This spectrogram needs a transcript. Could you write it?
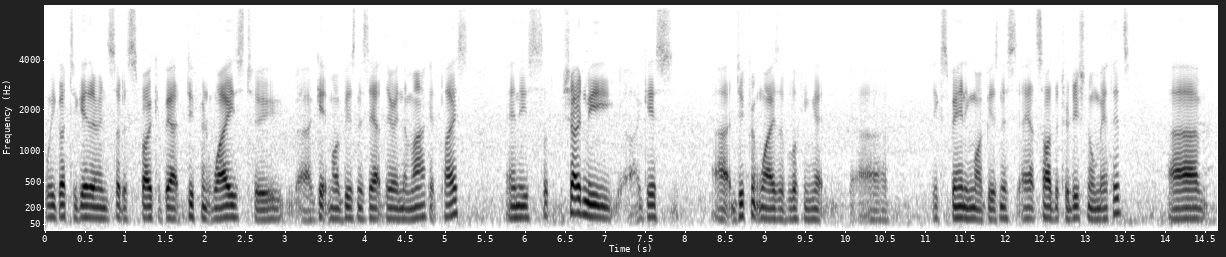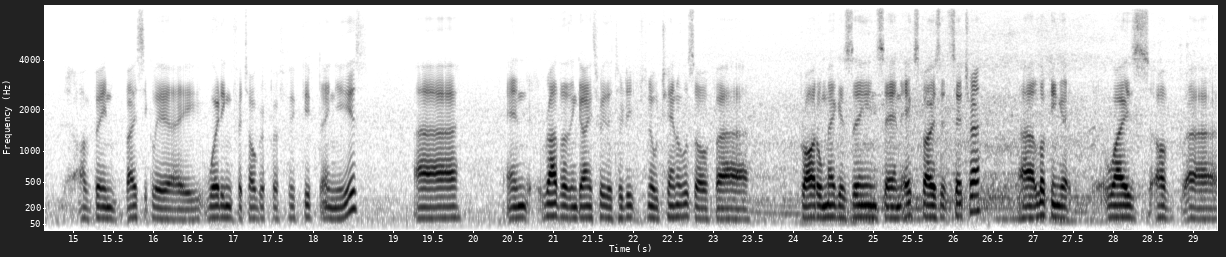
we got together and sort of spoke about different ways to uh, get my business out there in the marketplace. And he sort of showed me, I guess, uh, different ways of looking at uh, expanding my business outside the traditional methods. Um, I've been basically a wedding photographer for 15 years. Uh, and rather than going through the traditional channels of uh, bridal magazines and expos, etc., looking at ways of uh,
